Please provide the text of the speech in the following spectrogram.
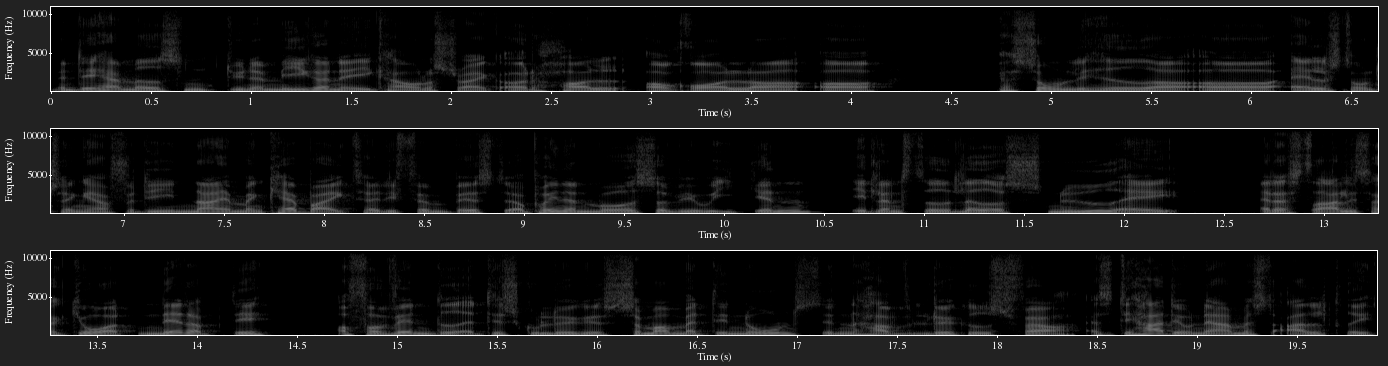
men det her med sådan dynamikkerne i Counter-Strike, og et hold, og roller, og personligheder, og alle sådan nogle ting her, fordi nej, man kan bare ikke tage de fem bedste, og på en eller anden måde, så er vi jo igen et eller andet sted lavet os snyde af, at Astralis har gjort netop det, og forventet, at det skulle lykkes, som om, at det nogensinde har lykkedes før. Altså, det har det jo nærmest aldrig.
